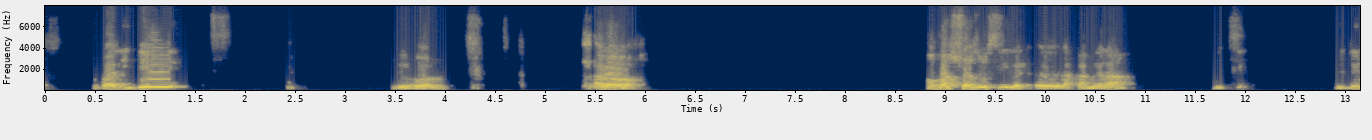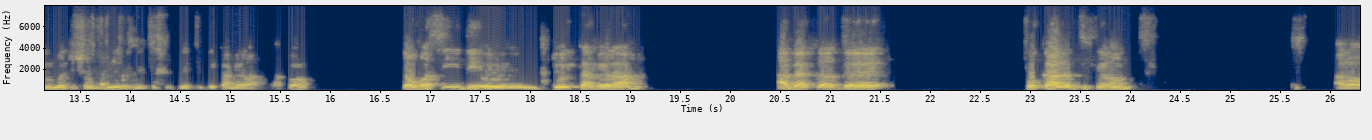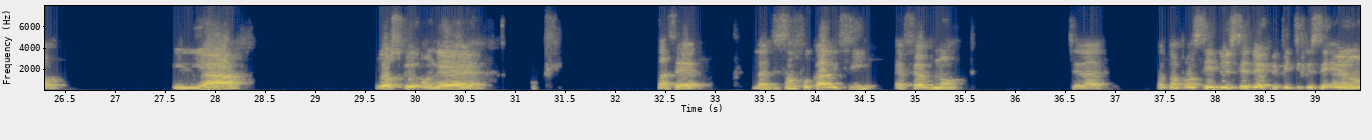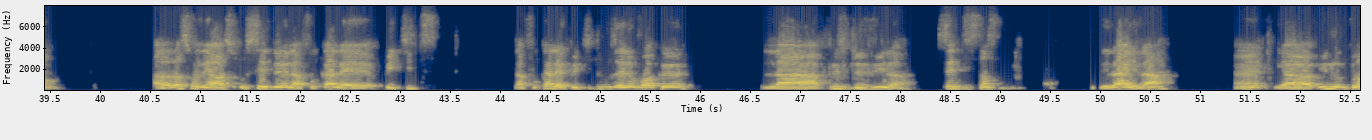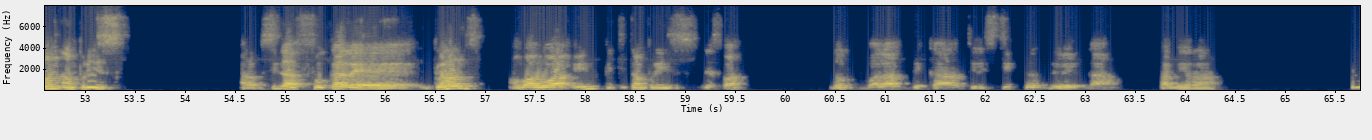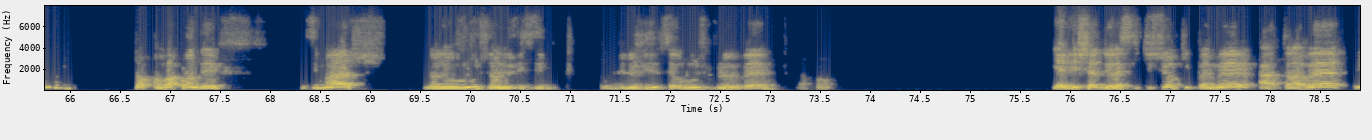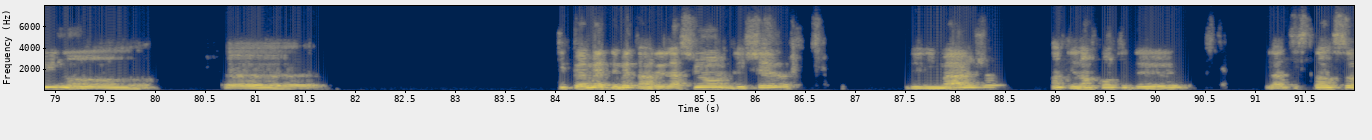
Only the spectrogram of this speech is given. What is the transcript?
valider le vol. Alors, on va choisir aussi euh, la caméra, le type, le déroulement du chantier, le type, de caméra, d'accord? Donc, voici des, deux caméras avec des focales différentes. Alors, il y a, lorsque on est, ça c'est, la distance focale ici est faible, non? C'est quand on prend C2, C2 est plus petit que C1, non? Alors, lorsqu'on est au C2, la focale est petite. La focale est petite, vous allez voir que la prise de vue, là, cette distance de là et là, hein, il y a une grande emprise. Alors, si la focale est grande, on va avoir une petite emprise, n'est-ce pas? Donc, voilà des caractéristiques de la caméra. Donc, on va prendre des, images dans le rouge, dans le visible. Le visible, c'est rouge, bleu, vert. D'accord? Il y a une échelle de restitution qui permet, à travers une... Euh, qui permet de mettre en relation l'échelle de l'image en tenant compte de la distance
